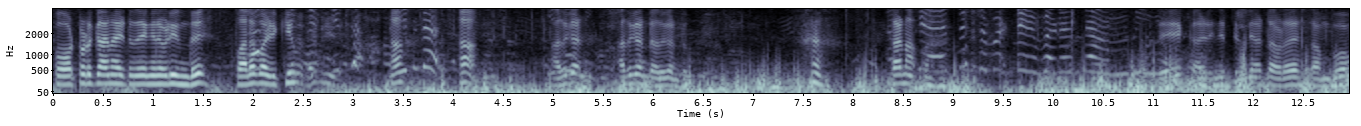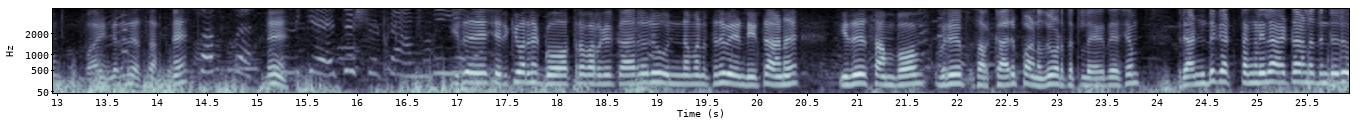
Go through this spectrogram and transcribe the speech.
ഫോട്ടോ എടുക്കാനായിട്ട് ഇത് എങ്ങനെ ഇവിടെ ഉണ്ട്. പല വഴിക്കും. ആ ആ അത് കണ്ടു അത് കണ്ടു അത് കണ്ടു. കാണാം. ഇതേ കഴിഞ്ഞിട്ടില്ല കേട്ടോ അവിടെ സംഭവം. ഭയങ്കര രസമാണ് ഏ? ഇത് ശരിക്കും പറഞ്ഞ ഗോത്രവർഗക്കാരൊരു ഒരു ഉന്നമനത്തിന് വേണ്ടിയിട്ടാണ് ഇത് സംഭവം ഇവർ സർക്കാർ പണിത് കൊടുത്തിട്ടുള്ളത്. ഏകദേശം രണ്ട് ഘട്ടങ്ങളിലായിട്ടാണ് ഇതിന്റെ ഒരു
